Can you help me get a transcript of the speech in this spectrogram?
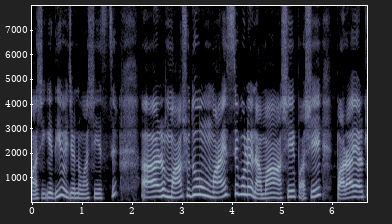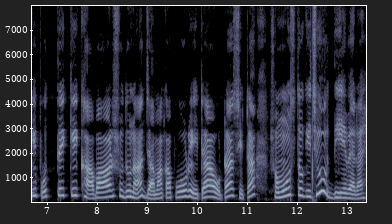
মাসিকে দিয়ে, ওই জন্য মাসি এসছে। আর মা শুধু মা এসছে বলে না, মা আশেপাশে পাড়ায় আর কি প্রত্যেককে খাবার শুধু না জামা কাপড় এটা, ওটা, সেটা, সমস্ত কিছু দিয়ে বেড়ায়।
